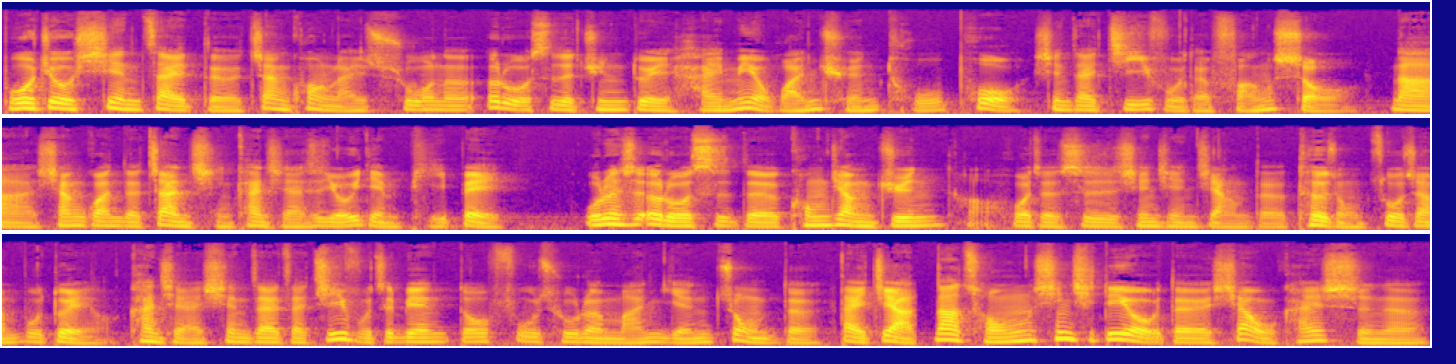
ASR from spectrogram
不过就现在的战况来说呢，俄罗斯的军队还没有完全突破现在基辅的防守，那相关的战情看起来是有一点疲惫。无论是俄罗斯的空降军啊，或者是先前讲的特种作战部队，看起来现在在基辅这边都付出了蛮严重的代价。那从星期六的下午开始呢，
